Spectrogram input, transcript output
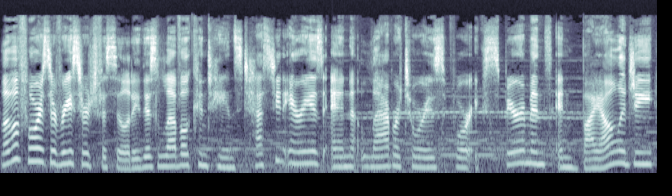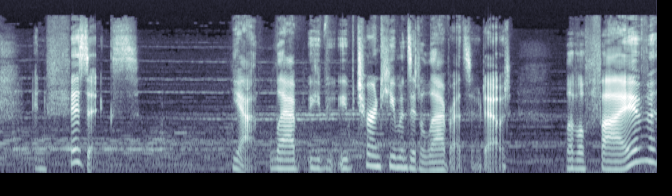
Level 4 is a research facility. This level contains testing areas and laboratories for experiments in biology and physics. Yeah, lab. You've, you've turned humans into lab rats, no doubt. Level 5,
